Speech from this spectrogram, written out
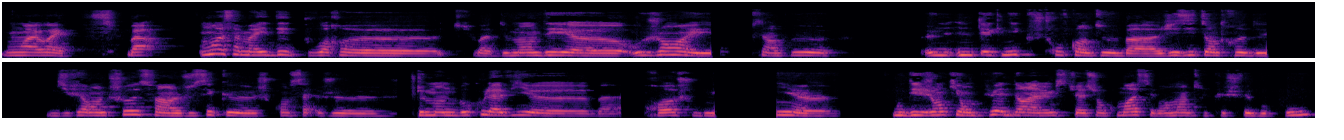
Ouais, ouais. Bah moi, ça m'a aidé de pouvoir, tu vois, demander aux gens et c'est un peu une, une, technique, je trouve, quand bah j'hésite entre des différentes choses. Enfin, je sais que je, je, je demande beaucoup l'avis euh, bah, proche ou, euh, ou des gens qui ont pu être dans la même situation que moi. C'est vraiment un truc que je fais beaucoup.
